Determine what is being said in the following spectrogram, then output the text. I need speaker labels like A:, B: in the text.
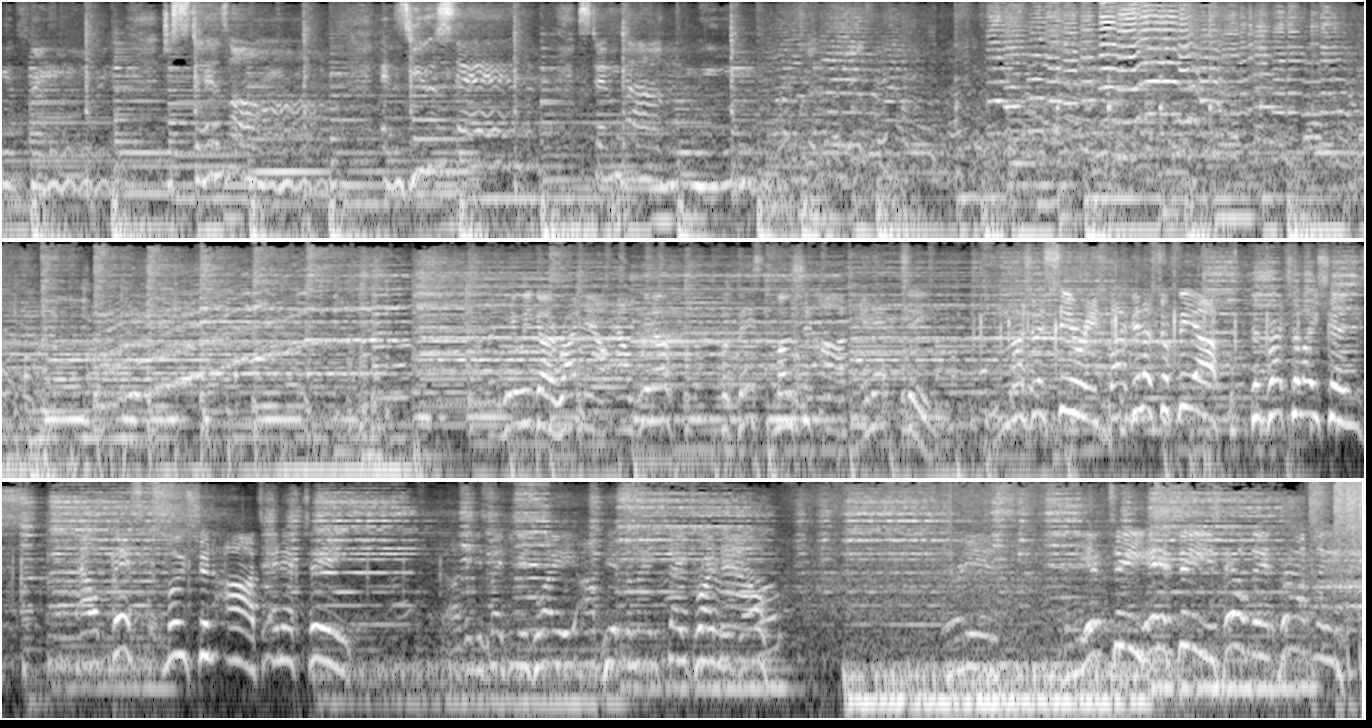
A: be.
B: Here we go, right now, our winner for Best Motion Art NFT. Majles Series by Villa Sofia. Congratulations, our Best Motion Art NFT. I think he's making his way up here to the main stage right now. There it is. And the FT NFT is held there proudly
